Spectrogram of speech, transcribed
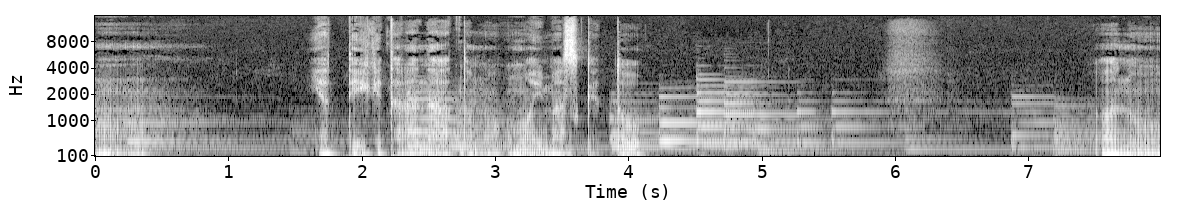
うん、やっていけたらなとも思いますけど。あの、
